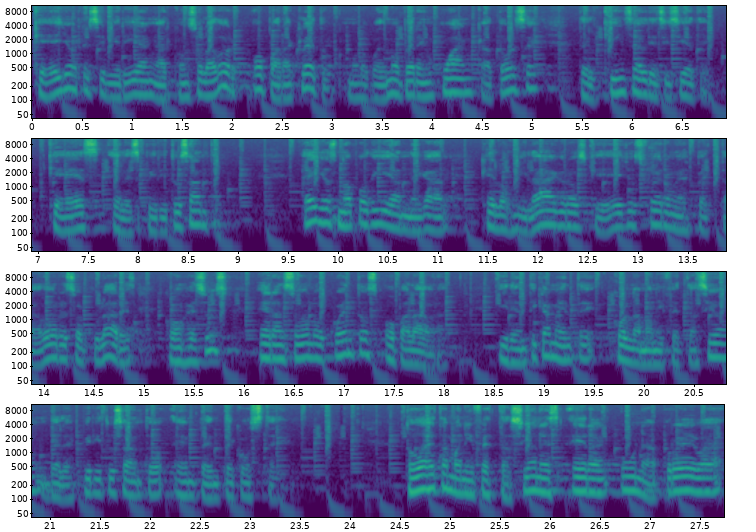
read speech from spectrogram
que ellos recibirían al Consolador o Paracleto, como lo podemos ver en Juan 14 del 15 al 17, que es el Espíritu Santo. Ellos no podían negar que los milagros que ellos fueron espectadores oculares con Jesús eran solo cuentos o palabras, idénticamente con la manifestación del Espíritu Santo en Pentecostés. Todas estas manifestaciones eran una prueba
